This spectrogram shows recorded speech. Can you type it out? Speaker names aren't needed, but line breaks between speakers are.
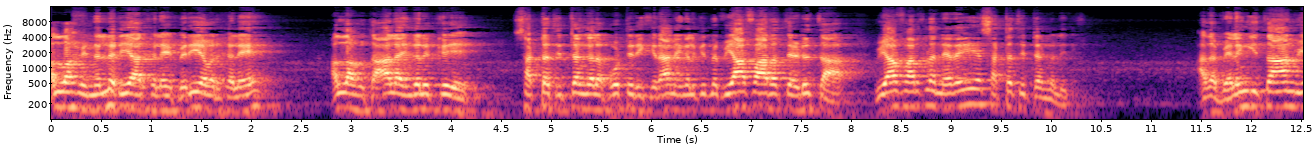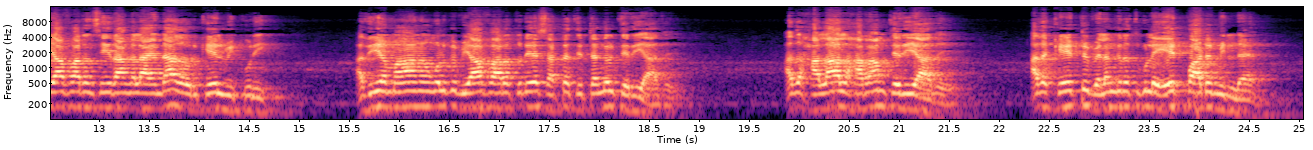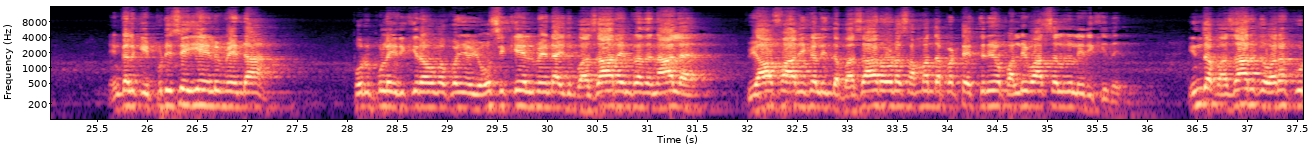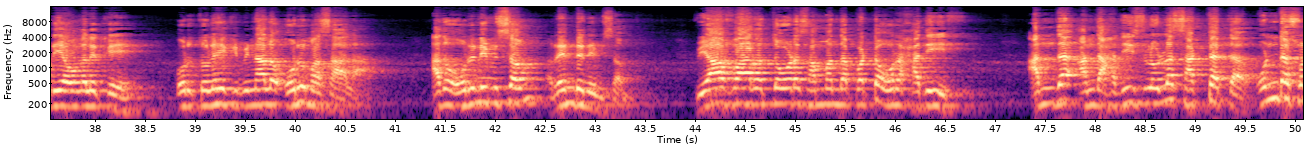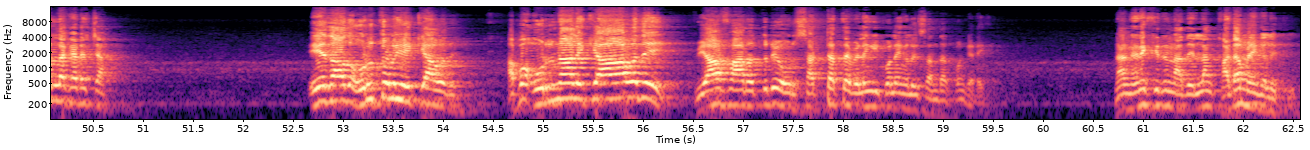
அல்லாஹின் நல்லடியார்களே பெரியவர்களே அல்லாஹு தாலா எங்களுக்கு சட்ட திட்டங்களை போட்டிருக்கிறான். எங்களுக்கு இந்த வியாபாரத்தை எடுத்தா வியாபாரத்தில் நிறைய சட்ட திட்டங்கள் இருக்கு. அதை விளங்கித்தான் வியாபாரம் செய்கிறாங்களா என்றால் அது ஒரு கேள்விக்குறி. அதிகமானவங்களுக்கு வியாபாரத்துடைய சட்ட திட்டங்கள் தெரியாது. அது ஹலால் ஹராம் தெரியாது. அதை கேட்டு விளங்குறதுக்குள்ள ஏற்பாடும் இல்லை. எங்களுக்கு இப்படி செய்ய இயலுமேண்டா பொறுப்புல இருக்கிறவங்க கொஞ்சம் யோசிக்கல் வேண்டாம் இது பஜார் என்றதுனால வியாபாரிகள் இந்த பஜாரோட சம்பந்தப்பட்ட எத்தனையோ பள்ளிவாசல்கள் இருக்குது. இந்த பஜாருக்கு வரக்கூடியவங்களுக்கு ஒரு தொழுகைக்கு பின்னால ஒரு மசாலா. அது ஒரு நிமிஷம் ரெண்டு நிமிஷம். வியாபாரத்தோட சம்பந்தப்பட்ட ஒரு ஹதீஸ். அந்த அந்த ஹதீஸ்ல உள்ள சட்டத்தை ஒண்ட சொல்ல கிடைச்சா? ஏதாவது ஒரு தொழுகைக்காவது. அப்ப ஒரு நாளைக்காவது வியாபாரத்துடைய ஒரு சட்டத்தை விளங்கிக் கொள்ள எங்களுக்கு சந்தர்ப்பம் கிடைக்கும். நான் நினைக்கிறேன் அதெல்லாம் கடமை எங்களுக்கு.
